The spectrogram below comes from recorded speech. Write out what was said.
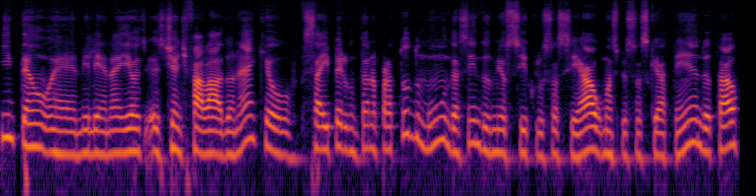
Então, é, Milena, eu, eu tinha te falado, né, que eu saí perguntando para todo mundo, assim, do meu ciclo social, algumas pessoas que eu atendo e tal,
